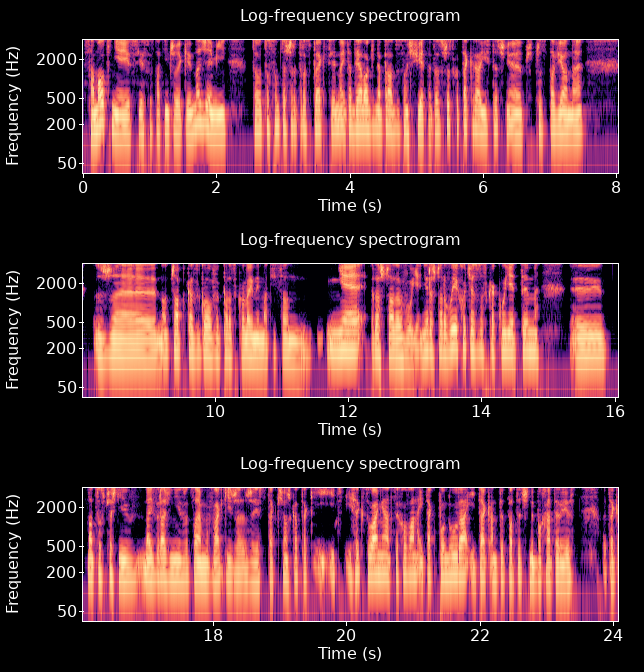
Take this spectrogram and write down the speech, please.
samotnie, jest, jest ostatnim człowiekiem na ziemi, to, to są też retrospekcje, no i te dialogi naprawdę są świetne. To jest wszystko tak realistycznie przedstawione, że no, czapka z głowy po raz kolejny Matison nie rozczarowuje. Nie rozczarowuje, chociaż zaskakuje tym, yy, na co wcześniej najwyraźniej nie zwracałem uwagi, że, że jest ta książka tak i, i, i seksualnie nacechowana, i tak ponura, i tak antypatyczny bohater jest, tak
